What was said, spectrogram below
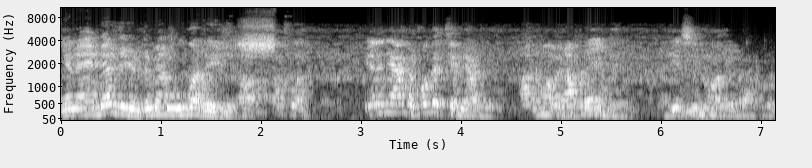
એને અહીં બેસી દેજો તમે આમ ઊભા રહી જાઓ. એને આગળ પગથિયે બેહાડજો. આપણે એસી નો આવે બરાબર.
